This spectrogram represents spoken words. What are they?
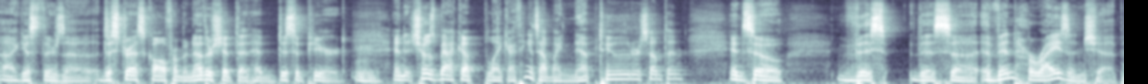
I guess there's a distress call from another ship that had disappeared, Mm-hmm. and it shows back up like I think it's out by Neptune or something, and so this this uh, Event Horizon ship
